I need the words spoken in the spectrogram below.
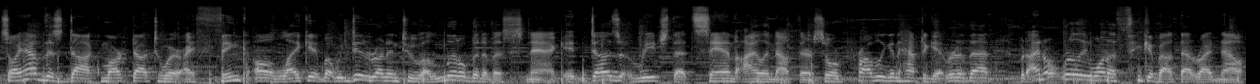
So I have this dock marked out to where I think I'll like it, but we did run into a little bit of a snag. It does reach that sand island out there, so we're probably gonna have to get rid of that, but I don't really wanna think about that right now.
